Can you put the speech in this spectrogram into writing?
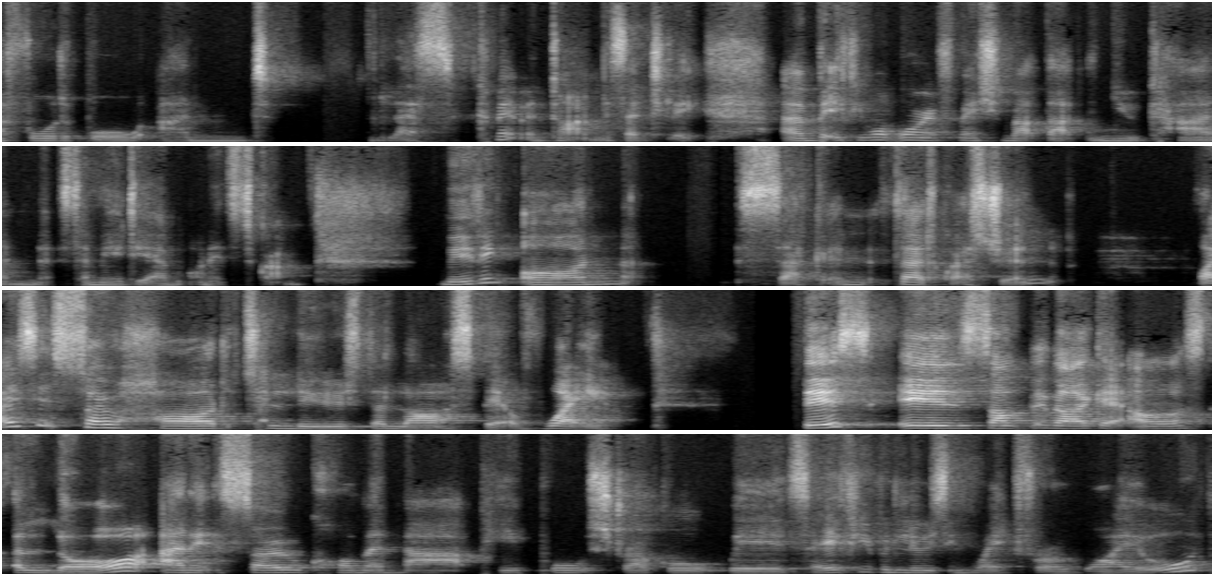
affordable and less commitment time essentially. Um, but if you want more information about that then you can send me a dm on instagram. Moving on second third question. Why is it so hard to lose the last bit of weight this is something that I get asked a lot, and it's so common that people struggle with, say, if you've been losing weight for a while,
